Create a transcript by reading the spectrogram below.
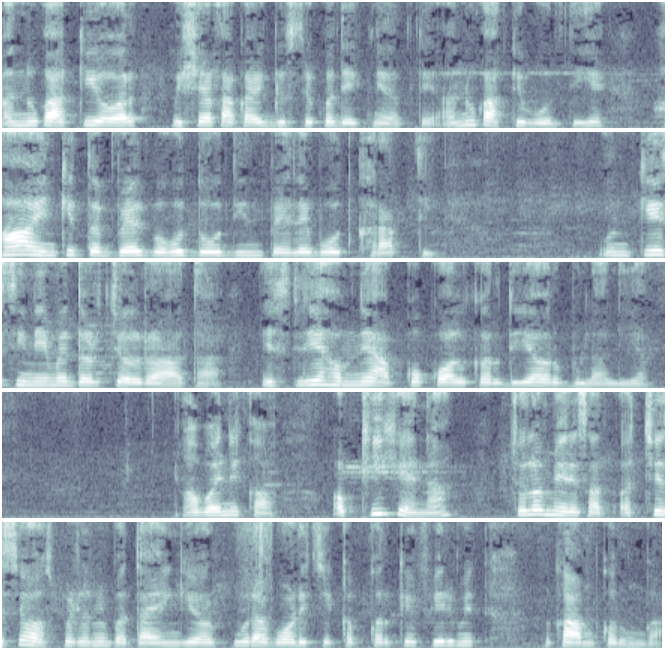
अनु काकी और विषय काका एक दूसरे को देखने लगते हैं। अनु काकी बोलती है हाँ इनकी तबीयत बहुत, दो दिन पहले बहुत ख़राब थी। उनके सीने में दर्द चल रहा था, इसलिए हमने आपको कॉल कर दिया और बुला लिया। अभय ने कहा, अब ठीक है ना? चलो मेरे साथ, अच्छे से हॉस्पिटल में बताएँगे और पूरा बॉडी चेकअप करके फिर मैं काम करूँगा।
